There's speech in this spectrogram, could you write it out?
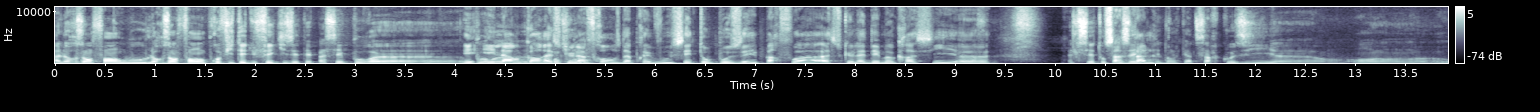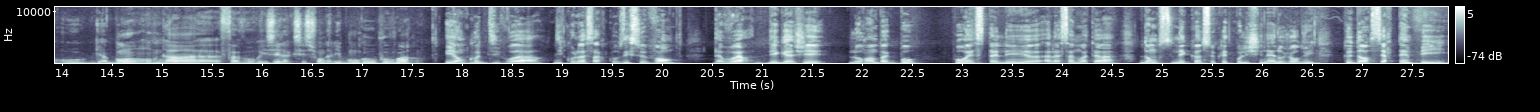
à leurs enfants, ou leurs enfants ont profité du fait qu'ils étaient passés pour... Euh, et, et, là encore, est-ce que la France, d'après vous, s'est opposée parfois à ce que la démocratie... Euh, elle s'est opposée. Et dans le cas de Sarkozy au Gabon, on a favorisé l'accession d'Ali Bongo au pouvoir. Et en Côte d'Ivoire, Nicolas Sarkozy se vante d'avoir dégagé Laurent Gbagbo pour installer euh, Alassane Ouattara. Donc ce n'est qu'un secret de polichinelle aujourd'hui que dans certains pays,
